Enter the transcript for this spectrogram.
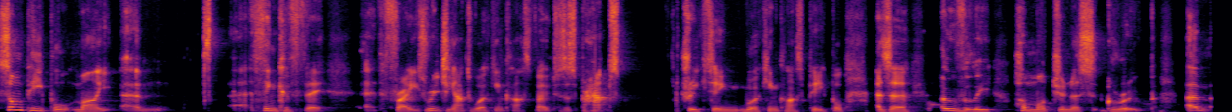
some people might um, uh, think of the the phrase reaching out to working class voters as perhaps treating working class people as a overly homogenous group. Um,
